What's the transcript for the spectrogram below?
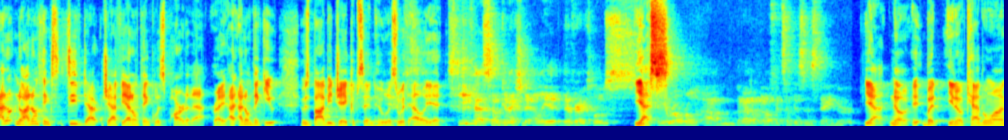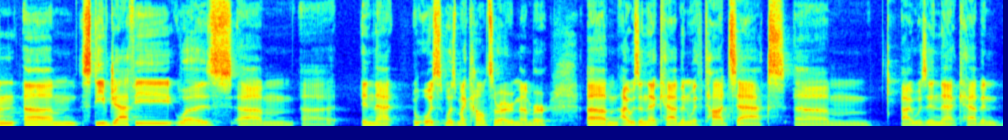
I- don't know. I don't think Steve Da- Jaffe. I don't think was part of that, right? I, I don't think you. It was Bobby Jacobson who was with Elliot. Steve has some connection to Elliot. They're very close. Yes. In the real world, um, but I don't know if it's a business thing or. Yeah, no, it, but you know, Cabin One, um, Steve Jaffe was um, uh, in that was was my counselor. I remember. Um, I was in that cabin with Todd Sachs. Um, I was in that cabin.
